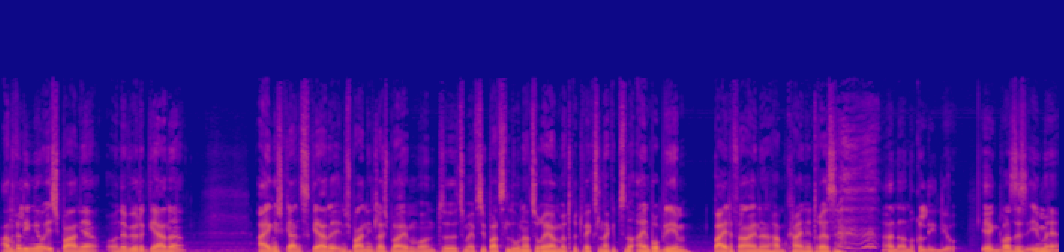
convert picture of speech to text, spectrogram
Angelino ist Spanier und er würde gerne, eigentlich ganz gerne in Spanien gleich bleiben und äh, zum FC Barcelona, zu Real Madrid wechseln. Da gibt es nur ein Problem. Beide Vereine haben kein Interesse an Angelino. Irgendwas ist immer.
